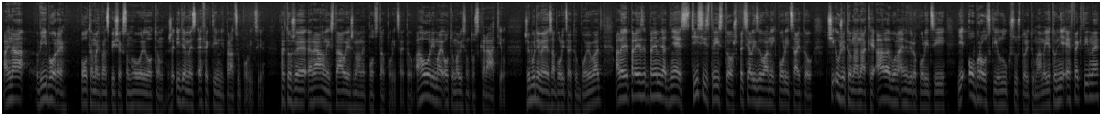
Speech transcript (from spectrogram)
Aj na výbore, bol tam aj pán Spíšiak, som hovoril o tom, že ideme zefektívniť prácu policie. Pretože reálny stav je, že máme podstav policajtov. A hovorím aj o tom, aby som to skrátil že budeme za policajtov bojovať, ale pre, pre mňa dnes 1300 špecializovaných policajtov, či už je to na NAKE alebo na Enviro policii, je obrovský luxus, ktorý tu máme. Je to neefektívne,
